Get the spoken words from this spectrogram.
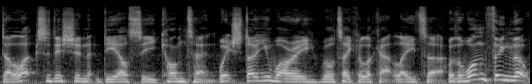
deluxe edition DLC content, which don't you worry, we'll take a look at later. But the one thing that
